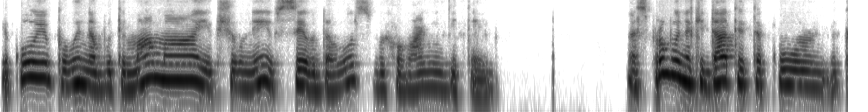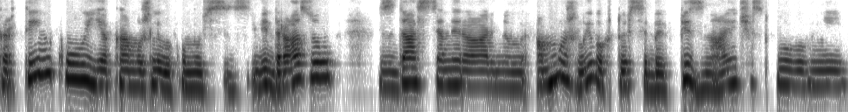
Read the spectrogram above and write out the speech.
якою повинна бути мама, якщо в неї все вдалося в вихованні дітей. Е, Спробуй накидати таку картинку, яка, можливо, комусь відразу здасться нереальною, а можливо, хтось себе впізнає частково в ній.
